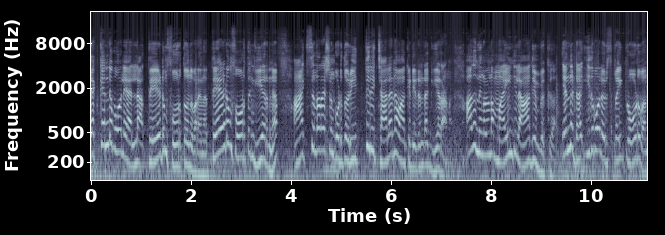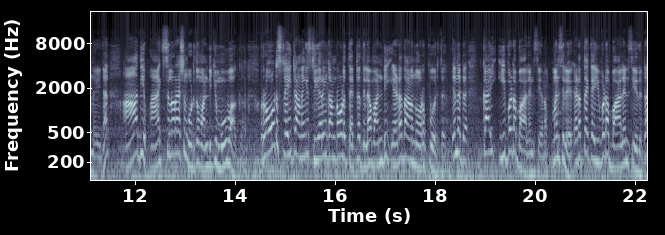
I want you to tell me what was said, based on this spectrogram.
സെക്കൻഡ് പോലെയല്ല തേർഡും ഫോർത്തും എന്ന് പറയുന്നത്. തേർഡും ഫോർത്തും ഗിയറിന് ആക്സിലറേഷൻ കൊടുത്ത ഒരു ഇത്തിരി ചലനമാക്കിയിട്ട് ഇടേണ്ട ഗിയറാണ് അത് നിങ്ങളുടെ മൈൻഡിൽ ആദ്യം വെക്കുക. എന്നിട്ട് ഇതുപോലെ ഒരു സ്ട്രെയിറ്റ് റോഡ് വന്നു കഴിഞ്ഞാൽ ആദ്യം ആക്സിലറേഷൻ കൊടുത്ത് വണ്ടിക്ക് മൂവ് ആക്കുക. റോഡ് സ്ട്രെയിറ്റ് ആണെങ്കിൽ സ്റ്റിയറിംഗ് കൺട്രോൾ തെറ്റത്തില്ല. വണ്ടി ഇടതാണെന്ന് ഉറപ്പ് വരുത്തുക. എന്നിട്ട് കൈ ഇവിടെ ബാലൻസ് ചെയ്യണം. മനസ്സിലായോ? ഇടത്തെ കൈ ഇവിടെ ബാലൻസ് ചെയ്തിട്ട്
